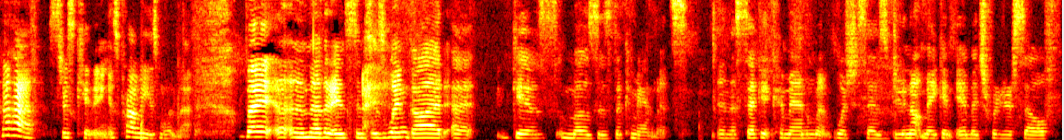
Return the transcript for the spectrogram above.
haha, it's just kidding. It's probably used more than that. But uh, another instance is when God uh, gives Moses the commandments. And the second commandment, which says, "Do not make an image for yourself,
